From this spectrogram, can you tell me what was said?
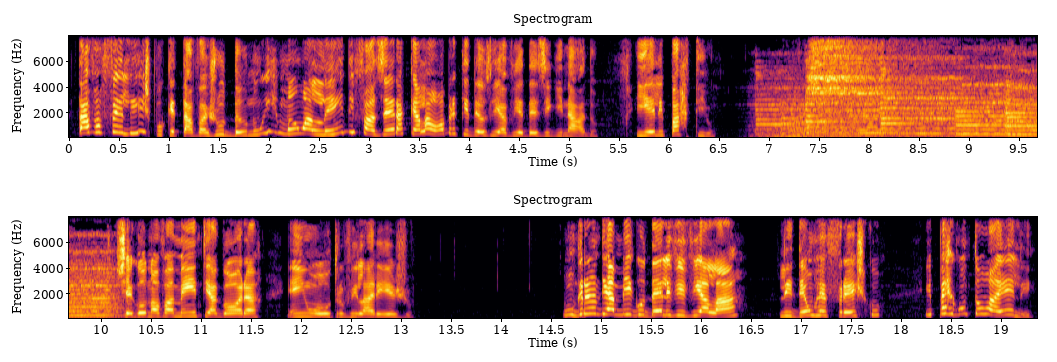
Estava feliz porque estava ajudando um irmão, além de fazer aquela obra que Deus lhe havia designado. E ele partiu. Chegou novamente agora em um outro vilarejo. Um grande amigo dele vivia lá, lhe deu um refresco e perguntou a ele:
